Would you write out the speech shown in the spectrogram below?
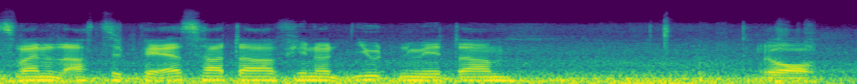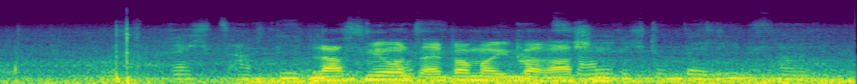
280 PS hat er, 400 Newtonmeter. Ja, Rechts abbiegen. Lassen wir uns einfach mal überraschen. A2 Richtung Berlin fahren.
